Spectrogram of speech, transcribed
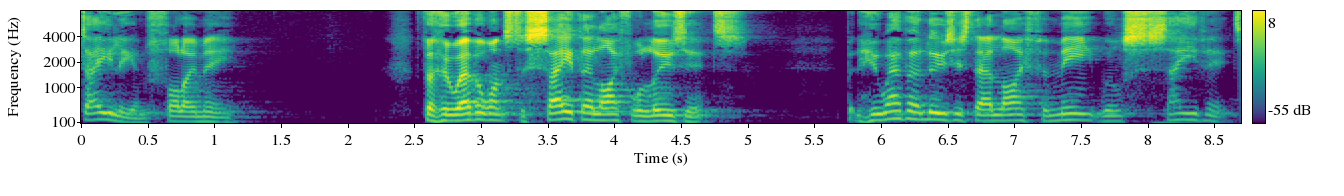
daily and follow me. For whoever wants to save their life will lose it, but whoever loses their life for me will save it.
